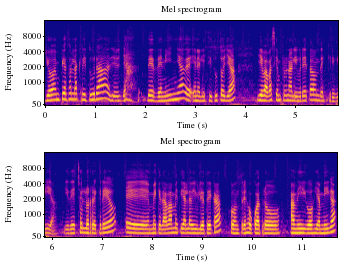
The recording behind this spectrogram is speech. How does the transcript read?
yo empiezo en la escritura, yo ya desde niña, de- en el instituto ya, llevaba siempre una libreta donde escribía. Y de hecho en los recreos eh, me quedaba metida en la biblioteca con tres o cuatro amigos y amigas,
